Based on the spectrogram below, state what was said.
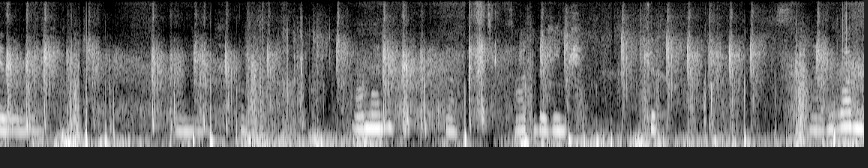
seviyorum. Lan nerede? Ya saat beziymiş. Tüh. Nerede var mı?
